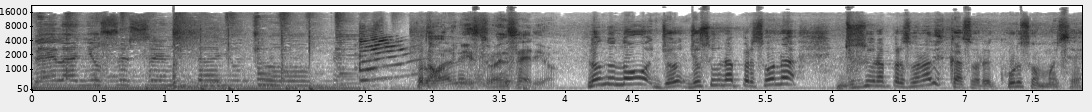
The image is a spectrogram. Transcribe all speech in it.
del año 68. No, ministro, en serio. No, no, no, yo, yo soy una persona, yo soy una persona de escasos recursos, Moisés.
